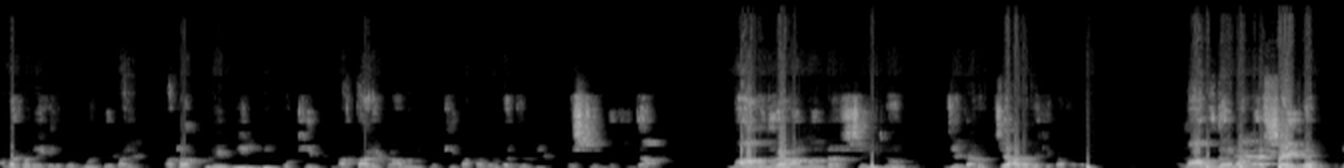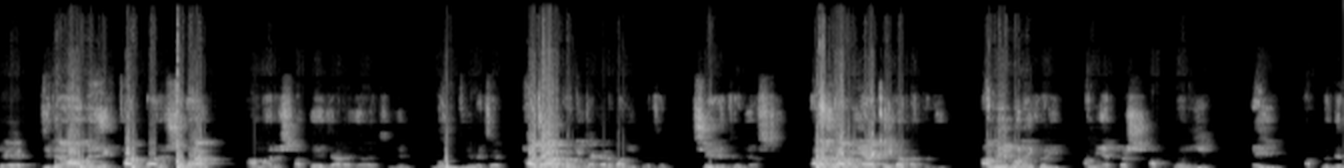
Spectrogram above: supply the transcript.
আমাকে অনেক এরকম বলতে পারে হঠাৎ করে বিএনপির পক্ষে আর তারেক রহমানের পক্ষে কথা বলবার জন্য এসছেন নাকি না মাহমুদুর রহমান মান্না সেই লোক যে কারও চেহারা দেখে কথা বলে। মাহমুদুর রহমান সেই লোক যিনি আওয়ামী লীগ থাকবার সময় আমার সাথে যারা যারা ছিলেন, মন্ত্রী হয়েছে হাজার কোটি টাকার বাড়ি পেয়েছেন ছেড়ে চলে আসছে। আজও আমি একই কথা বলি, আমি মনে করি আমি একটা স্বপ্ন নিয়ে এই আপনাদের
